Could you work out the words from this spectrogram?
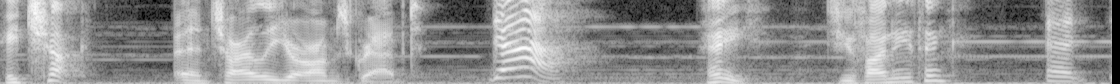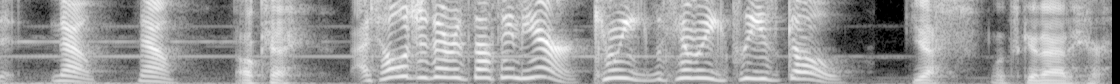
Hey, Chuck. And Charlie, your arms grabbed. Yeah. Hey, did you find anything? Uh, d- no, no. Okay. I told you there was nothing here. Can we? Can we please go? Yes, let's get out of here.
